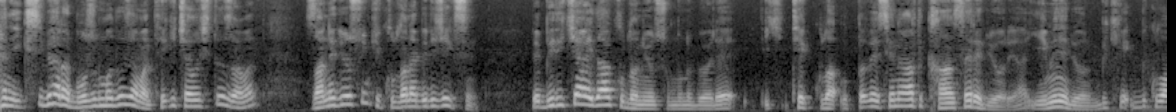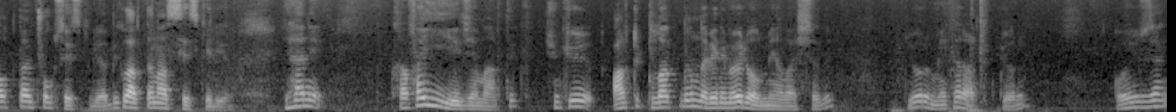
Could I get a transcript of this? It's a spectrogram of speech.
yani ikisi bir ara bozulmadığı zaman, teki çalıştığı zaman zannediyorsun ki kullanabileceksin. Ve bir iki ay daha kullanıyorsun bunu böyle iki, tek kulaklıkla ve seni artık kanser ediyor ya. Yemin ediyorum. Bir, bir kulaklıktan çok ses geliyor. Bir kulaktan az ses geliyor. Yani kafayı yiyeceğim artık. Çünkü artık kulaklığım da benim öyle olmaya başladı. Diyorum yeter artık diyorum. O yüzden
